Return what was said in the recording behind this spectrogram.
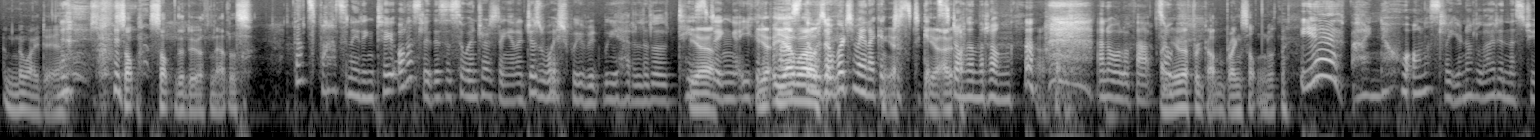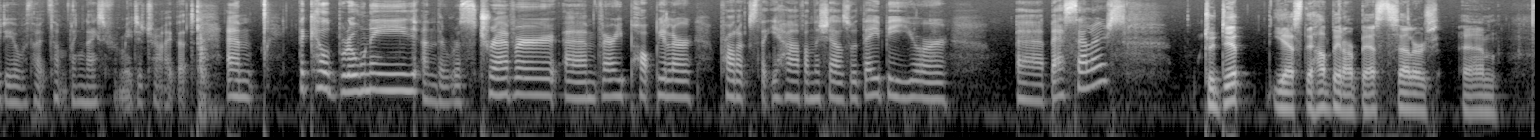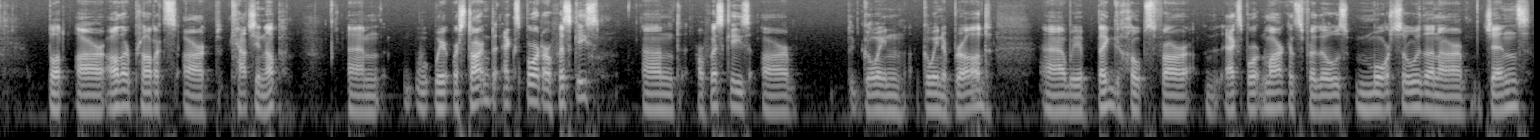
No idea. Some, something to do with nettles. That's fascinating too. Honestly, this is so interesting, and I just wish we would we had a little tasting. You could Yeah, pass yeah, well, those over to me, and I could yeah, just get yeah, I- stung on the tongue and all of that. I So knew I forgot to bring something with me. yeah, I know. Honestly, you're not allowed in the studio without something nice for me to try. But um, the Kilbroney and the Rostrevor, um, very popular products that you have on the shelves. Would they be your uh, best sellers? To date, yes, they have been our best sellers, um, but our other products are catching up. Um, we're, we're starting to export our whiskies, and our whiskies are going going abroad. Uh, we have big hopes for export markets for those more so than our gins.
